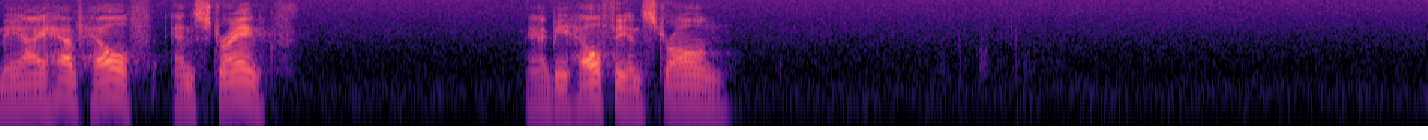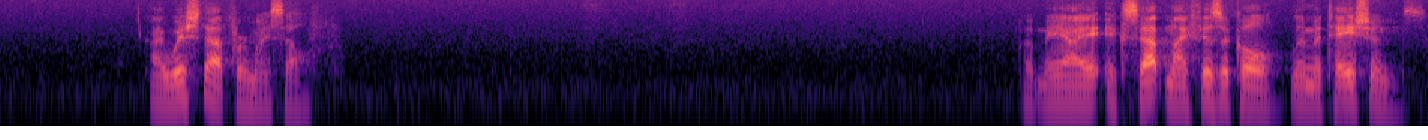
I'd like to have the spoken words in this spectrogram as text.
May I have health and strength. May I be healthy and strong. I wish that for myself. But may I accept my physical limitations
